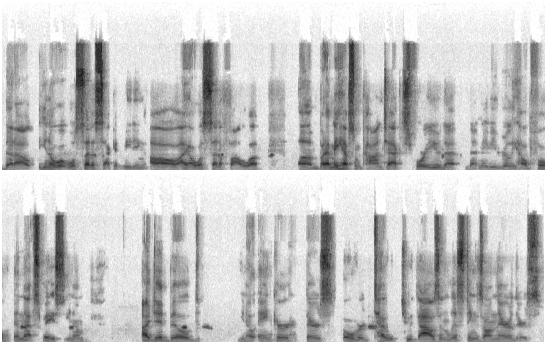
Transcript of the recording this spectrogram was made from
that I'll, you know what, we'll set a second meeting. I'll, I always set a follow up. Um, but I may have some contacts for you that that may be really helpful in that space. You know, I did build, you know, Anchor. There's over two thousand listings on there. There's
